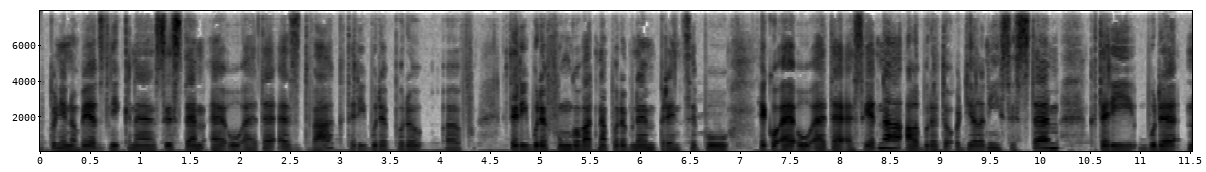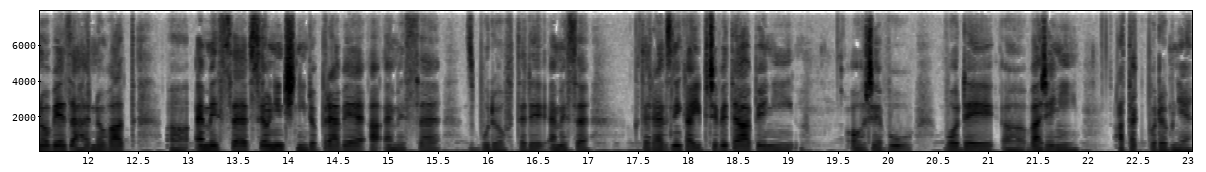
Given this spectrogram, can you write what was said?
úplně nově vznikne systém EU ETS 2, který bude, podo, který bude fungovat na podobném principu jako EU ETS 1, ale bude to oddělený systém, který bude nově zahrnovat emise v silniční dopravě a emise z budov, tedy emise, které vznikají při vytápění, ohřevu, vody, vaření a tak podobně.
